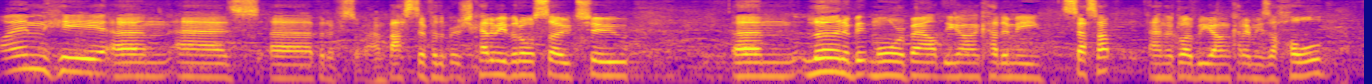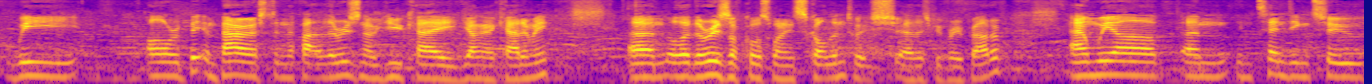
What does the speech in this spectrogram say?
I'm here um, as uh, a bit of sort of ambassador for the British Academy, but also to um, learn a bit more about the Young Academy setup and the Global Young Academy as a whole. We are a bit embarrassed in the fact that there is no UK Young Academy, um, although there is, of course, one in Scotland, which uh, they should be very proud of. And we are um, intending to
